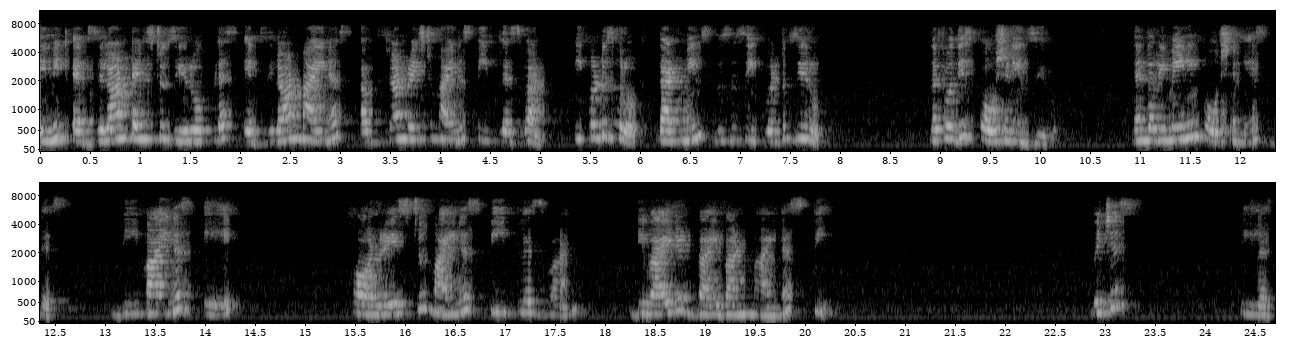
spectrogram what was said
limit epsilon tends to 0 plus epsilon minus epsilon raised to minus p plus 1 equal to 0 that means this is equal to 0 Therefore, this portion is 0. Then the remaining portion is this. b minus a whole raised to minus p plus 1 divided by 1 minus p. Which is p less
